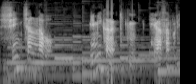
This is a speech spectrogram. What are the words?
しんちゃんラボ耳から聞くヘアサプリ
